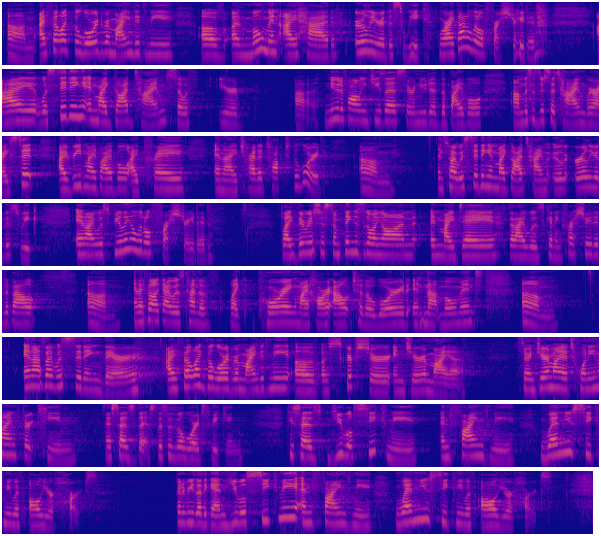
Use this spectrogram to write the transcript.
um, I felt like the Lord reminded me of a moment I had earlier this week where I got a little frustrated. I was sitting in my God time, so if you're uh, new to following Jesus or new to the Bible, um, this is just a time where I sit, I read my Bible, I pray, and I try to talk to the Lord. Um, and so I was sitting in my God time earlier this week, and I was feeling a little frustrated. Like there was just some things going on in my day that I was getting frustrated about. Um, and I felt like I was kind of like pouring my heart out to the Lord in that moment. Um, and as I was sitting there, I felt like the Lord reminded me of a scripture in Jeremiah. So in Jeremiah 29 13, it says this this is the Lord speaking. He says, You will seek me and find me when you seek me with all your heart. I'm going to read that again. You will seek me and find me when you seek me with all your heart.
